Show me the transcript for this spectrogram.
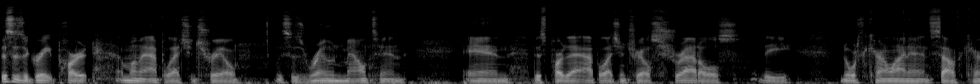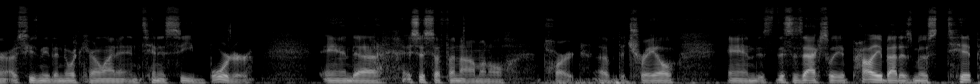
This is a great part. I'm on the Appalachian Trail. This is Roan Mountain. And this part of the Appalachian Trail straddles the North Carolina and South Carolina, excuse me, the North Carolina and Tennessee border. And uh, it's just a phenomenal part of the trail. And this, this is actually probably about as most tip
